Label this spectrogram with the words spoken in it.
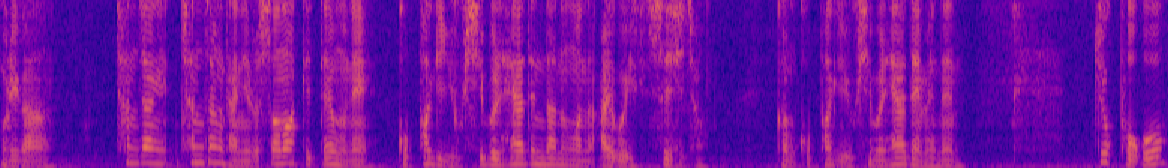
우리가 천장, 천장 단위로 써놨기 때문에 곱하기 60을 해야 된다는 건 알고 있으시죠? 그럼 곱하기 60을 해야 되면은 쭉 보고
